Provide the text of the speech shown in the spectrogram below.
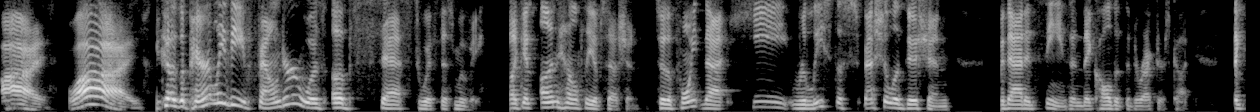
Why? Why? Because apparently the founder was obsessed with this movie, like an unhealthy obsession, to the point that he released a special edition with added scenes, and they called it the director's cut. Like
